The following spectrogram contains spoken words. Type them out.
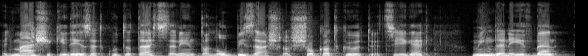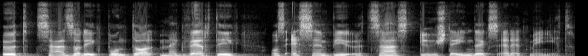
Egy másik idézett kutatás szerint a lobbizásra sokat költő cégek minden évben 5 ponttal megverték az S&P 500 tőzsdeindex eredményét.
